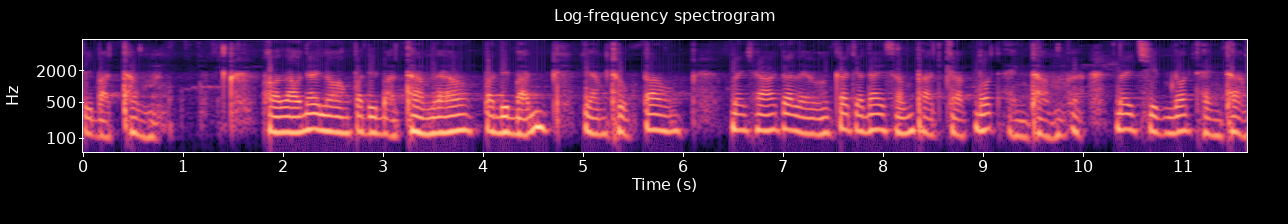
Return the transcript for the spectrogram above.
ฏิบัติธรรมพอเราได้ลองปฏิบัติธรรมแล้ว ปฏิบัติอย่างถูกต้อง ไม่ช้าก็เร็วก็จะได้สัมผัสกับรสแห่งธรรม ได้ชิมรสแห่งธรรม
